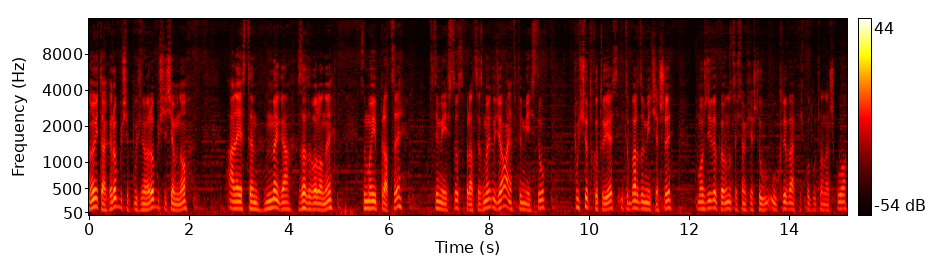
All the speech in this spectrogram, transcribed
No i tak, robi się późno, robi się ciemno, ale jestem mega zadowolony z mojej pracy w tym miejscu, z pracy, z mojego działania w tym miejscu. Puściutko tu jest i to bardzo mnie cieszy. Możliwe pewno coś tam się jeszcze ukrywa, jakieś potłuczone szkło,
